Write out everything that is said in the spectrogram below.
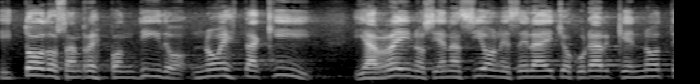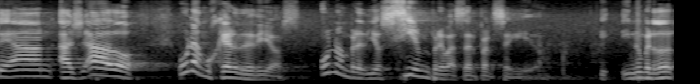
Y todos han respondido, no está aquí. Y a reinos y a naciones Él ha hecho jurar que no te han hallado. Una mujer de Dios, un hombre de Dios siempre va a ser perseguido. Y, número dos,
